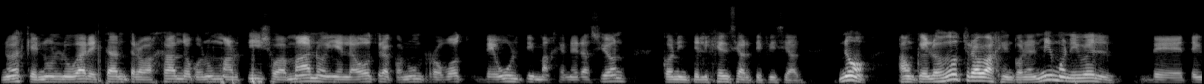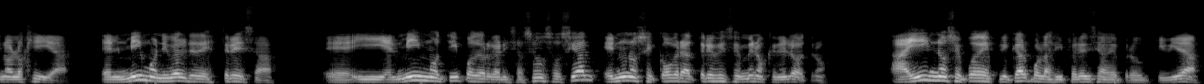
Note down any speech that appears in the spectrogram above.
No es que en un lugar están trabajando con un martillo a mano y en la otra con un robot de última generación con inteligencia artificial. No, aunque los dos trabajen con el mismo nivel de tecnología, el mismo nivel de destreza eh, y el mismo tipo de organización social, en uno se cobra tres veces menos que en el otro. Ahí no se puede explicar por las diferencias de productividad.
